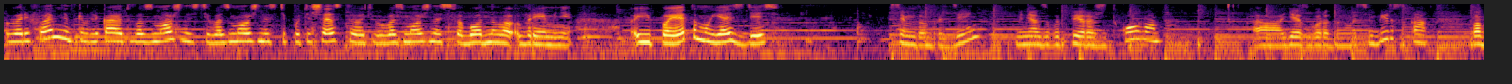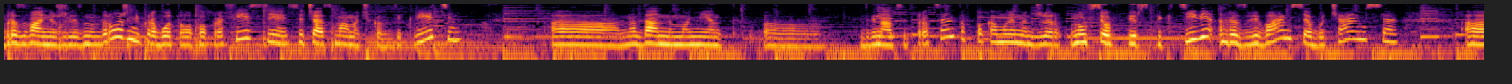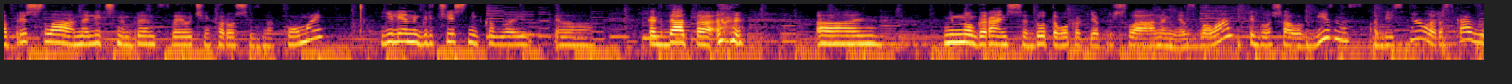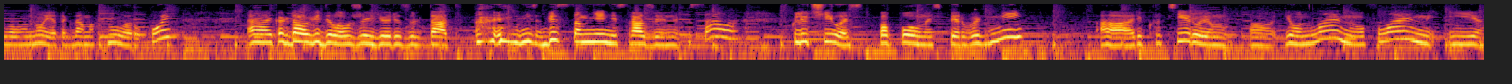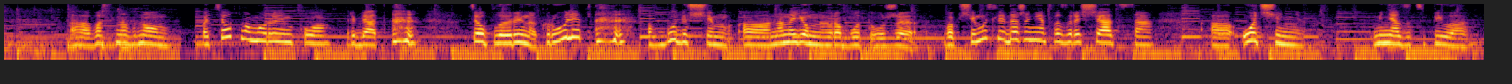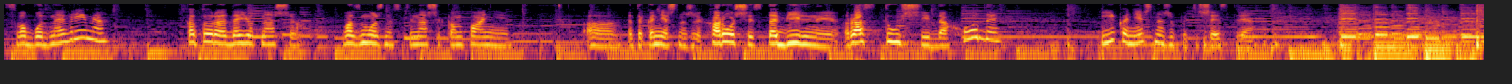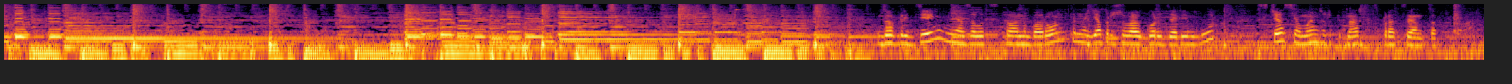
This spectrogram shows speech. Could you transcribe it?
В Oriflame мне привлекают возможности, возможности путешествовать, возможность свободного времени – и поэтому я здесь. Всем добрый день. Меня зовут Вера Житкова. А, я из города Новосибирска. По образованию железнодорожник, работала по профессии. Сейчас мамочка в декрете. А, на данный момент а, 12% пока менеджер, но все в перспективе, развиваемся, обучаемся. А, пришла на личный бренд своей очень хорошей знакомой Елены Гречишниковой. Когда-то, а, немного раньше, до того, как я пришла, она меня звала, приглашала в бизнес, объясняла, рассказывала, но я тогда махнула рукой. А, когда увидела уже ее результат, без сомнений сразу ей написала, включилась по полной с первых дней, а, рекрутируем и онлайн, и офлайн, и в основном по теплому рынку. Ребят, теплый рынок рулит. В будущем на наемную работу уже вообще мысли даже нет возвращаться. Очень меня зацепило свободное время, которое дает наши возможности нашей компании. Это, конечно же, хорошие, стабильные, растущие доходы и, конечно же, путешествия. Добрый день, меня зовут Светлана Баронкина, я проживаю в городе Оренбург, сейчас я менеджер 15%.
